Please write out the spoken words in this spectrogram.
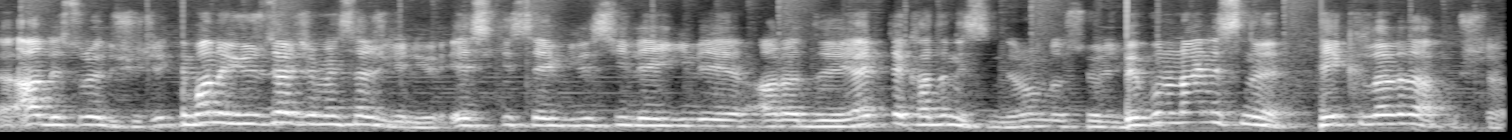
e, adres oraya düşecek. Bana yüzlerce mesaj geliyor. Eski sevgilisiyle ilgili aradığı, ya hep de kadın isimler onu da söyleyeyim. Ve bunun aynısını hackerlara da atmışlar.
